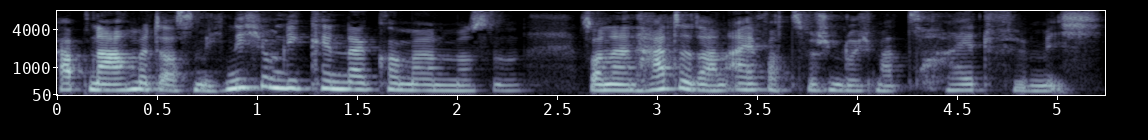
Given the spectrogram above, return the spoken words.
habe nachmittags mich nicht um die Kinder kümmern müssen, sondern hatte dann einfach zwischendurch mal Zeit für mich.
